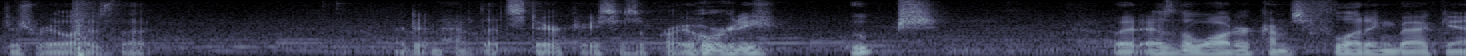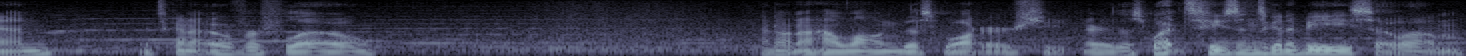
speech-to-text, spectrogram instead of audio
Just realized that I didn't have that staircase as a priority. Oops. But as the water comes flooding back in, it's going to overflow. I don't know how long this water or this wet season's going to be, so um,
